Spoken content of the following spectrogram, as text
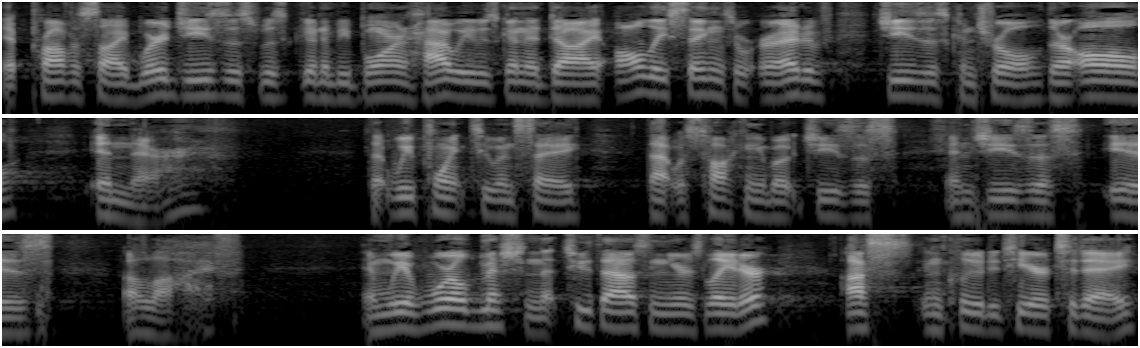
it prophesied where Jesus was going to be born, how he was going to die. All these things were out of Jesus' control. They're all in there that we point to and say, that was talking about Jesus, and Jesus is alive. And we have world mission that 2,000 years later, us included here today,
